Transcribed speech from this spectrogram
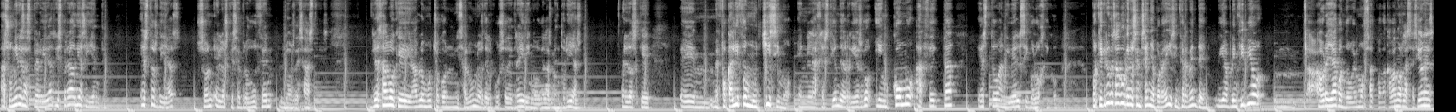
asumir esas pérdidas y esperar al día siguiente. Estos días son en los que se producen los desastres. Yo es algo que hablo mucho con mis alumnos del curso de trading o de las mentorías, en los que eh, me focalizo muchísimo en la gestión del riesgo y en cómo afecta esto a nivel psicológico. Porque creo que es algo que no se enseña por ahí, sinceramente. Y al principio, mm, ahora ya cuando, hemos, cuando acabamos las sesiones,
